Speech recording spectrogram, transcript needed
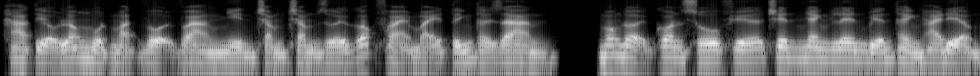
Hà tiểu long một mặt vội vàng nhìn chằm chằm dưới góc phải máy tính thời gian, mong đợi con số phía trên nhanh lên biến thành hai điểm.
